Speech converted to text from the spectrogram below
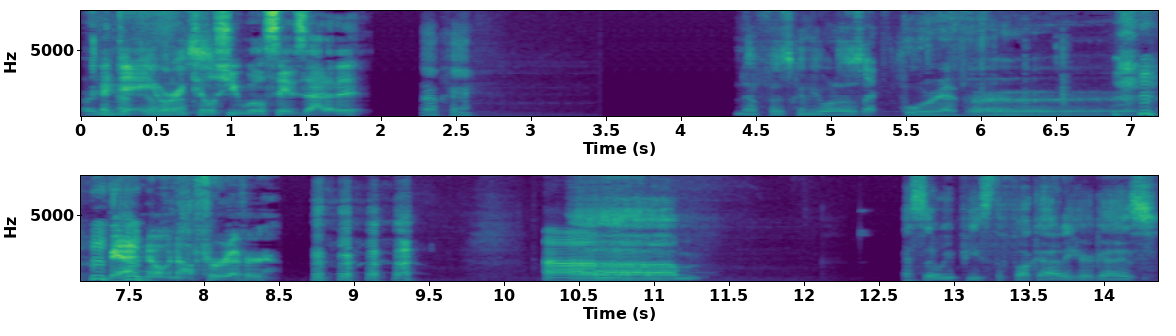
Are you A day or us? until she will saves out of it. Okay. No, if it's gonna be one of those like forever. yeah, no, not forever. um, um, I say we piece the fuck out of here, guys.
